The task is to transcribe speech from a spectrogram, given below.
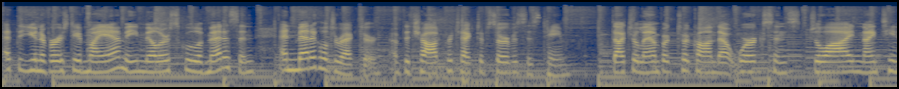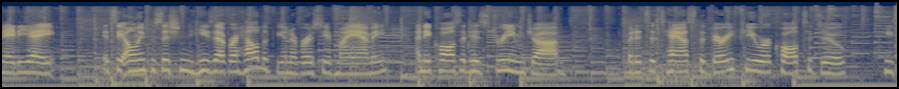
at the University of Miami Miller School of Medicine and Medical Director of the Child Protective Services Team. Dr. Lambert took on that work since July 1988. It's the only position he's ever held at the University of Miami, and he calls it his dream job. But it's a task that very few are called to do. He's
